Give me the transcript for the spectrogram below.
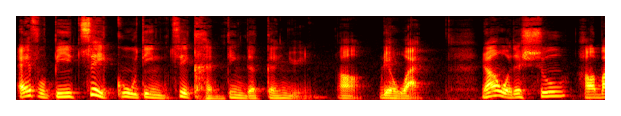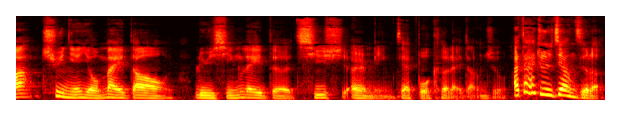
FB 最固定、最肯定的耕耘啊，六万。然后我的书，好吧，去年有卖到。旅行类的七十二名在博客来当中啊，大概就是这样子了。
